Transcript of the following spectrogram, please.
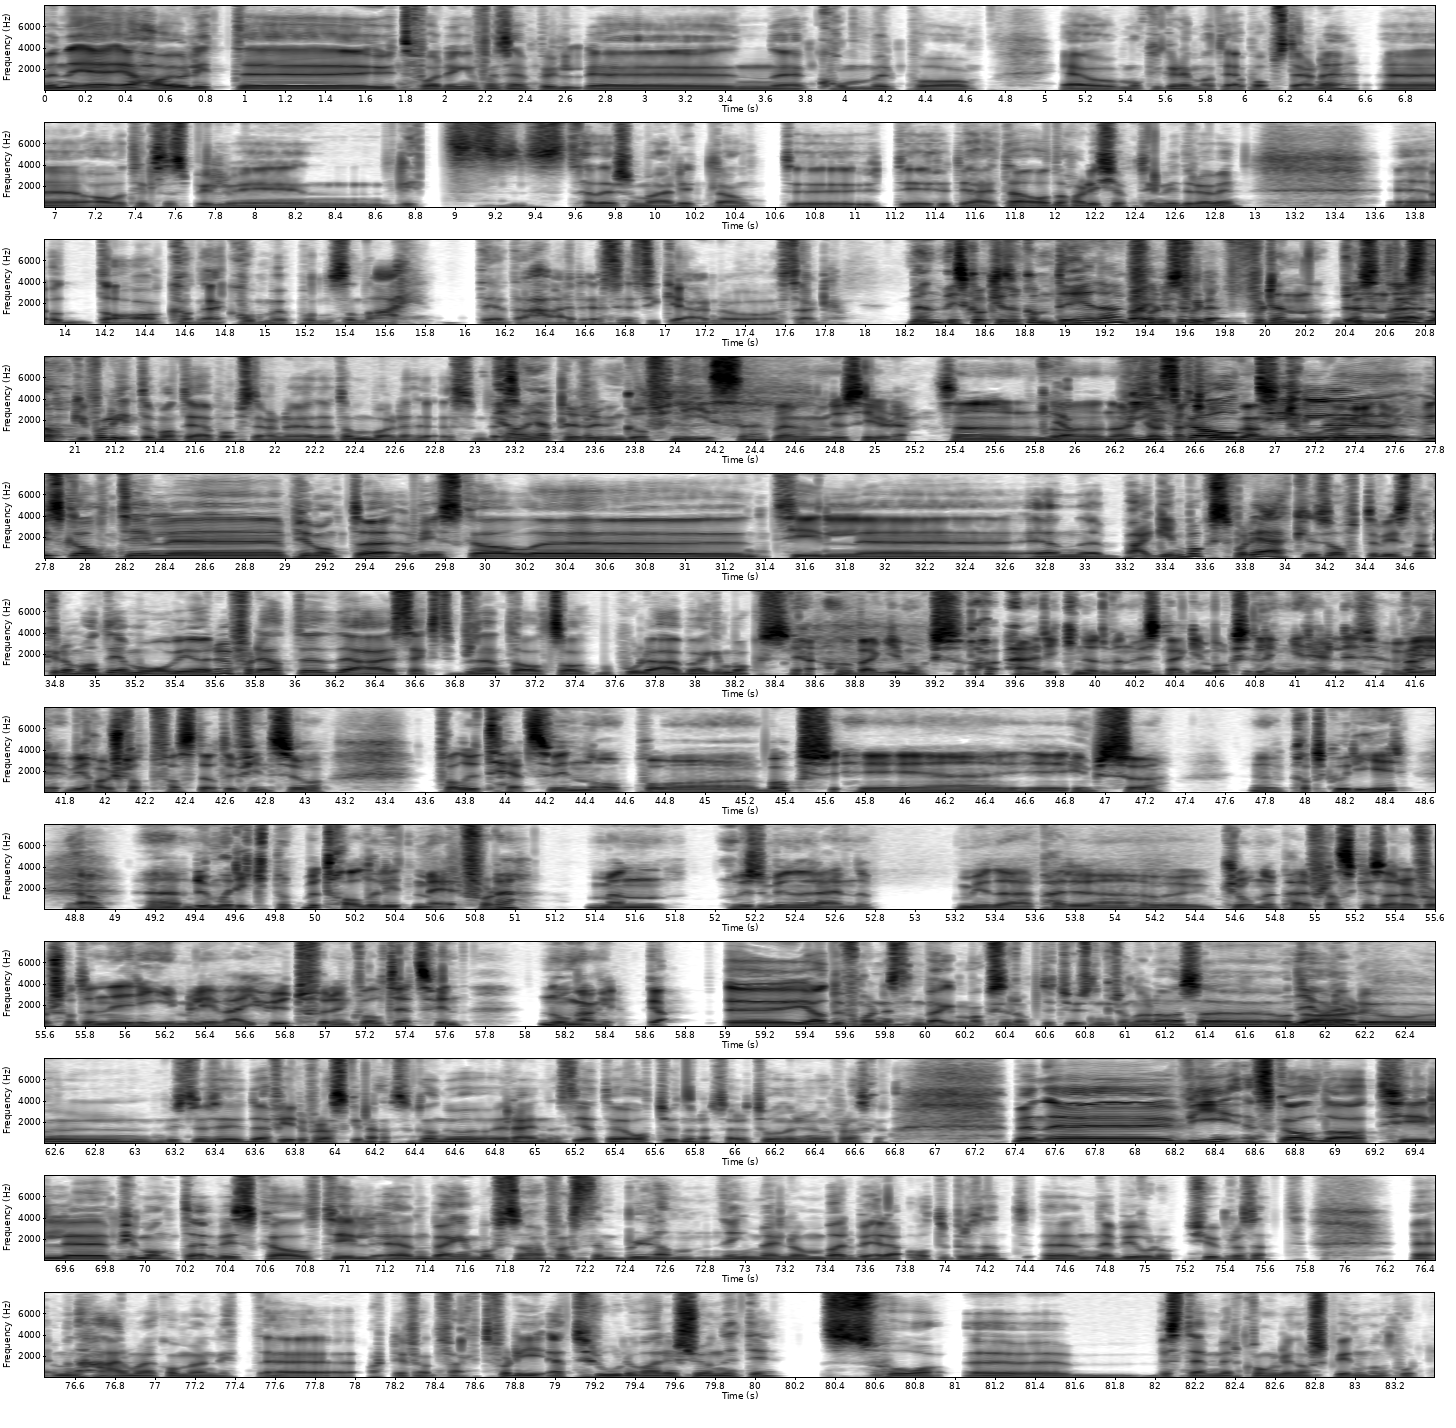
Men jeg, jeg har jo litt uh, utfordringer, f.eks. Uh, når jeg kommer på Jeg jo, må ikke glemme at jeg er popstjerne. Uh, av og til så spiller vi litt steder som er litt langt uh, ute i, heita, og da har de kjøpt inn litt rødvin. Uh, og da kan jeg komme på noe sånn Nei, det, det her syns ikke jeg er noe særlig. Men vi skal ikke snakke om det i dag, Nei, for, vi for, for denne, denne Vi snakker for lite om at jeg er popstjerne, det, Tom. Bare det, som det Ja, jeg prøver å unngå å fnise hver gang du sier det. Så nå, Ja, nå vi, skal ganger, til, vi skal til uh, Piemonte. Vi skal uh, til uh, en bag-in-box, for det er ikke så ofte vi snakker om, og det må vi gjøre. For det er 60% av alt salg på polet er bag-in-box. Ja, og bag-in-box er ikke nødvendigvis bag-in-box lenger heller. Vi, vi har jo slått fast at det finnes jo kvalitetsvin nå på boks i, i ymse kategorier. Ja. Eh, Du må riktignok betale litt mer for det, men hvis du begynner å regne hvor mye det er per krone kroner per flaske, så er det fortsatt en rimelig vei ut for en kvalitetsvin noen ganger. Ja. Eh, ja, du får nesten bag-in-boxer opp til 1000 kroner nå, så, og Det da er det jo Hvis du sier det er fire flasker, da, så kan du jo regne. Si at det er 800, så er det 200 kroner flaska. Men eh, vi skal da til Pimonte, Piemonte. Vi skal til en bag-in-box som har faktisk en blanding mellom Barbera 80 eh, Nebbiolo 20 eh, Men her må jeg komme med en litt eh, artig fun fact. Fordi jeg tror det var i 97 så eh, bestemmer Kongelig Norsk Vinmonopol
